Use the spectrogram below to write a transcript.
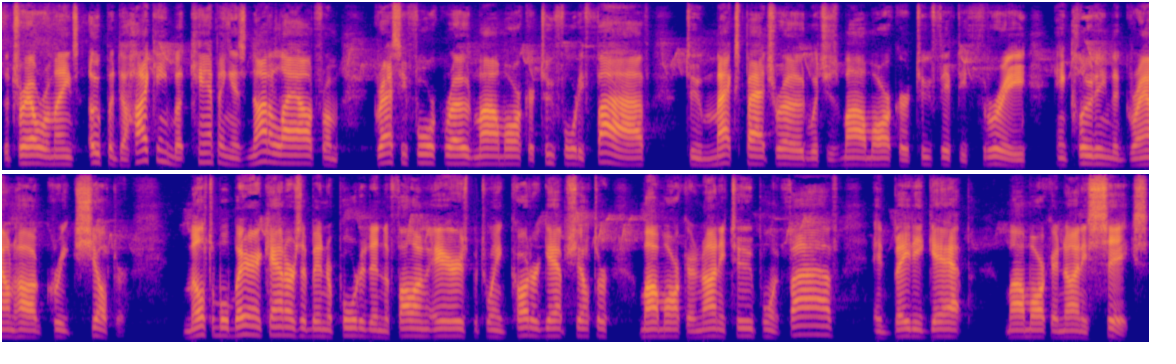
The trail remains open to hiking, but camping is not allowed from Grassy Fork Road mile marker 245 to Max Patch Road, which is mile marker 253, including the Groundhog Creek Shelter. Multiple bear encounters have been reported in the following areas between Carter Gap Shelter, mile marker 92.5, and Beatty Gap, mile marker 96.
